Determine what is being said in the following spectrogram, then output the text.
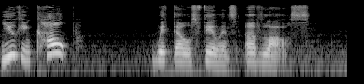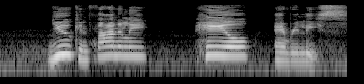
You can cope with those feelings of loss you can finally heal and release.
